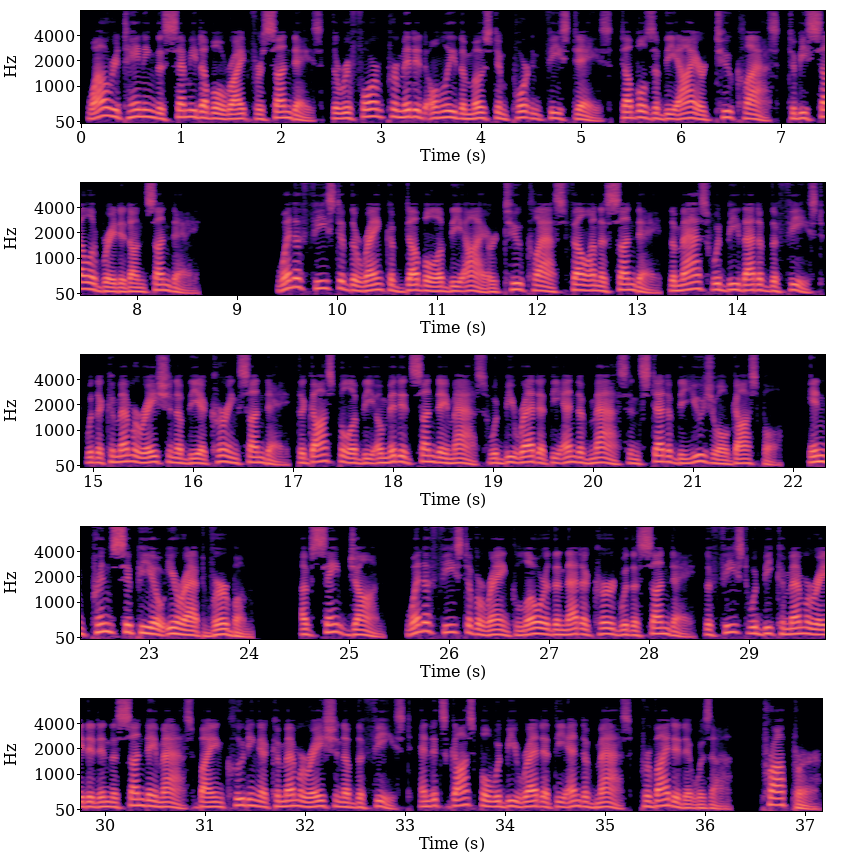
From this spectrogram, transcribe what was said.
While retaining the semidouble rite for Sundays, the reform permitted only the most important feast days, doubles of the I or II class, to be celebrated on Sunday. When a feast of the rank of double of the I or two class fell on a Sunday, the Mass would be that of the feast, with a commemoration of the occurring Sunday. The Gospel of the omitted Sunday Mass would be read at the end of Mass instead of the usual Gospel, in principio erat verbum, of St. John. When a feast of a rank lower than that occurred with a Sunday, the feast would be commemorated in the Sunday Mass by including a commemoration of the feast, and its Gospel would be read at the end of Mass, provided it was a proper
